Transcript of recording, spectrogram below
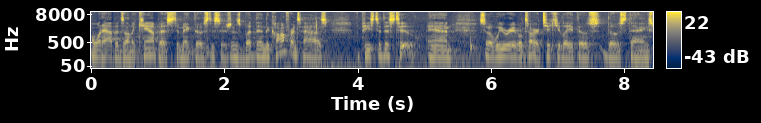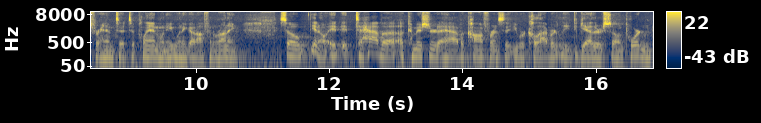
on what happens on a campus to make those decisions. But then the conference has a piece to this too. And so we were able to articulate those those things for him to, to plan when he when he got off and running. So, you know, it, it, to have a, a, commissioner, to have a conference that you were collaboratively together is so important.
